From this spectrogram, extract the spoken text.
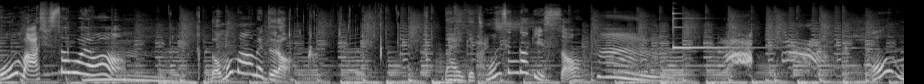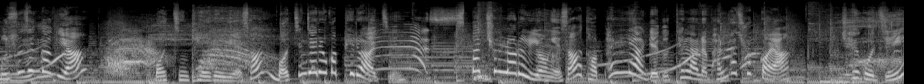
오, 맛있어 보여. 너무 마음에 들어. 나에게 좋은 생각이 있어. 음. 어, 무슨 생각이야? 멋진 케이크를 위해선 멋진 재료가 필요하지. 스파츌러를 이용해서 더 편리하게 누텔라를 발라줄 거야. 최고지?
